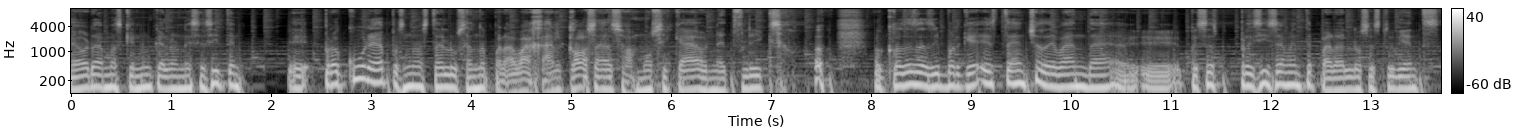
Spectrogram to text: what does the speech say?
ahora más que nunca lo necesiten. Eh, procura pues no estarlo usando para bajar cosas o música o Netflix o, cosas así porque este ancho de banda eh, pues es precisamente para los estudiantes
